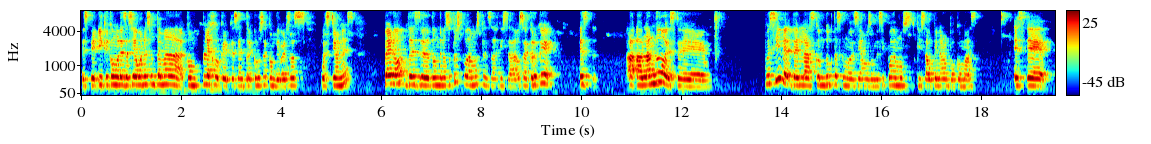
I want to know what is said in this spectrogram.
Este, y que como les decía, bueno, es un tema complejo que, que se entrecruza con diversas cuestiones, pero desde donde nosotros podamos pensar quizá, o sea, creo que es, hablando, este, pues sí, de, de, las conductas, como decíamos, donde sí podemos quizá opinar un poco más, este,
